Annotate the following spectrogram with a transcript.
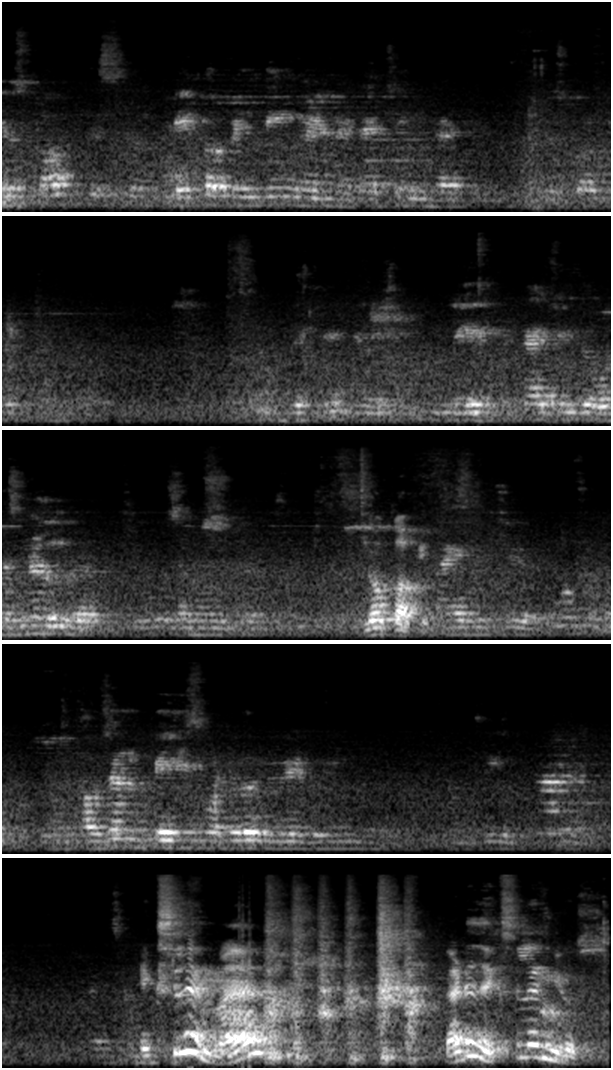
You stop this uh, paper building and attaching that. No copy. file which you, thousand pages, whatever we were doing monthly. that is something- Excellent, man. That is excellent news.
